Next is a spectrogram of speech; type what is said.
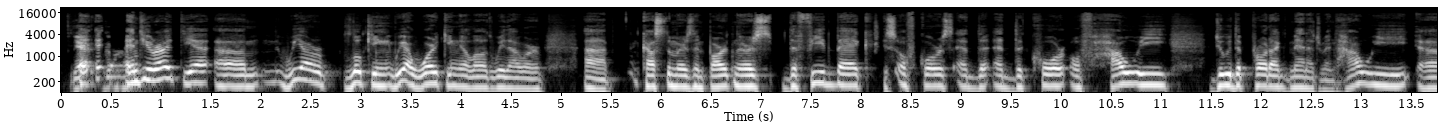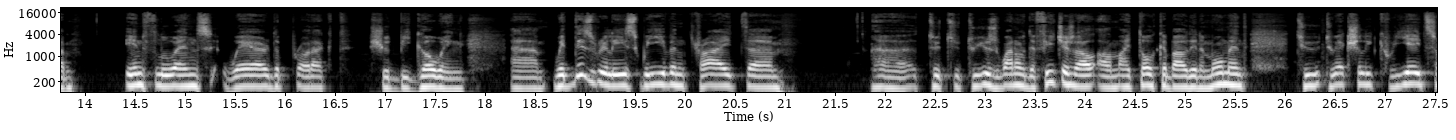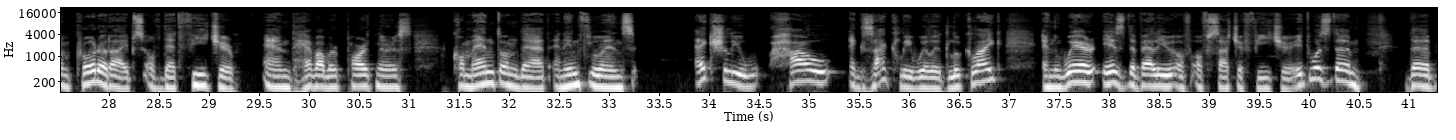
yeah, and you're right. Yeah, um, we are looking, we are working a lot with our uh, customers and partners. The feedback is, of course, at the at the core of how we do the product management, how we um, influence where the product should be going. Um, with this release, we even tried. Um, uh, to, to, to use one of the features I'll, I might talk about in a moment to, to actually create some prototypes of that feature and have our partners comment on that and influence actually how exactly will it look like and where is the value of, of such a feature. It was the the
